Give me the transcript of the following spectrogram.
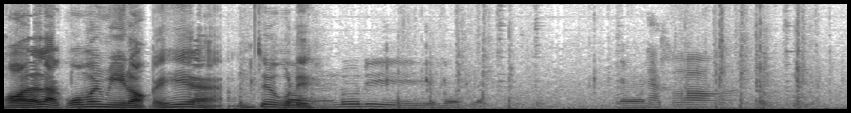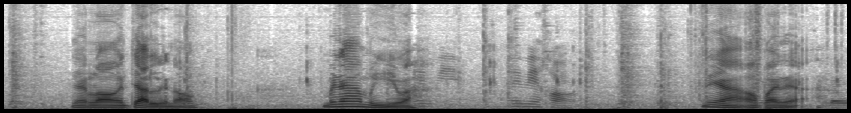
พอแล้วล่ะกูไม่มีหรอกไอ้เหี้ยมึงเชื่อกูดิส่องดูดิหมดแล้วนอนอยากลองอะอยากลองจัดเลยน้อง ไม่น่ามีว่ะไม่มีไม่มีของเนี่ยเอาไปเนี่ยแล้ว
